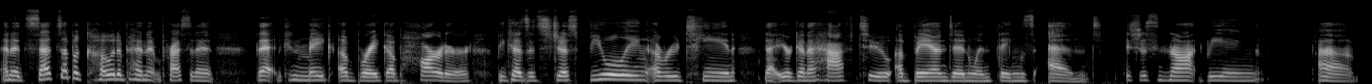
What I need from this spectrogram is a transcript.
and it sets up a codependent precedent that can make a breakup harder because it's just fueling a routine that you're going to have to abandon when things end. It's just not being, um,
